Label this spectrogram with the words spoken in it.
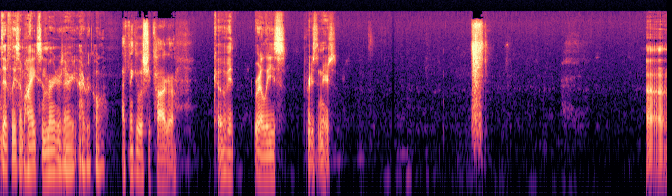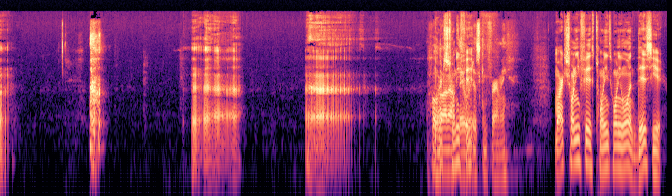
definitely some hikes and murders. I I recall. I think it was Chicago. COVID release prisoners. Uh, uh, uh, hold March on, out there. We're 25th. just confirming. March 25th, 2021, this year,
